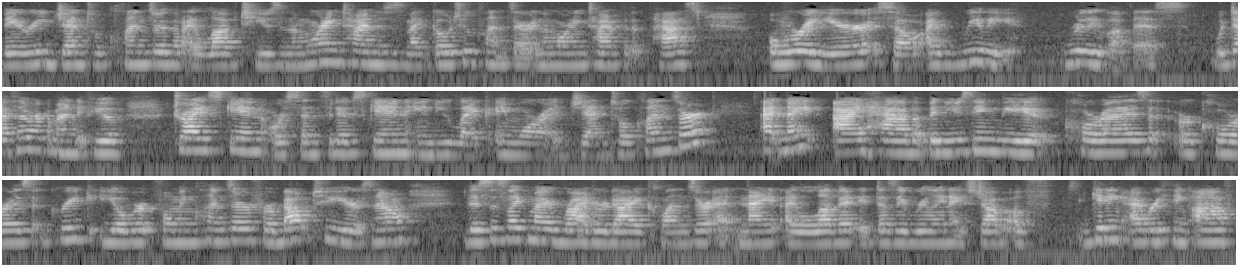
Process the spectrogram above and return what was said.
very gentle cleanser that I love to use in the morning time. This is my go-to cleanser in the morning time for the past over a year. So I really, really love this would definitely recommend if you have dry skin or sensitive skin and you like a more gentle cleanser at night, I have been using the Korres or Korres Greek Yogurt Foaming Cleanser for about two years now. This is like my ride or die cleanser at night. I love it. It does a really nice job of getting everything off,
